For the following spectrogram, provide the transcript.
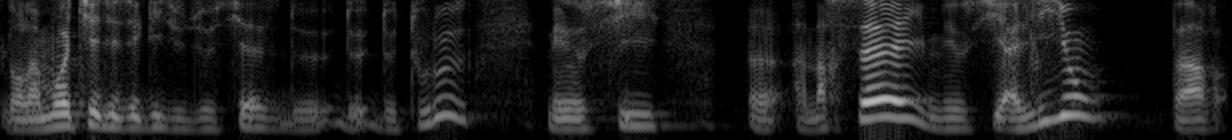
dans la moitié des églises du diocèse de, Toulouse, mais aussi euh, à Marseille, mais aussi à Lyon, par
